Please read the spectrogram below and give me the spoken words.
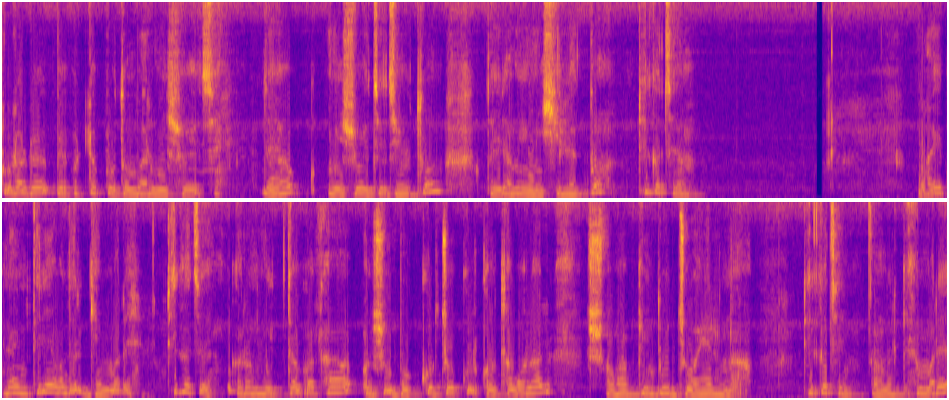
টোটাল পেপারটা প্রথমবার মিস হয়েছে। যাই হোক মিস হয়েছে যেহেতু, তাই আমি মিশিয়ে লিখব। ঠিক আছে? ফাইভ নাইন থ্রি আমাদের গেম মারে। ঠিক আছে? কারণ মিথ্যা কথা, ওইসব বক্কর চক্কর কথা বলার স্বভাব কিন্তু জয়ের না। ঠিক আছে আমাদের গেম মারে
